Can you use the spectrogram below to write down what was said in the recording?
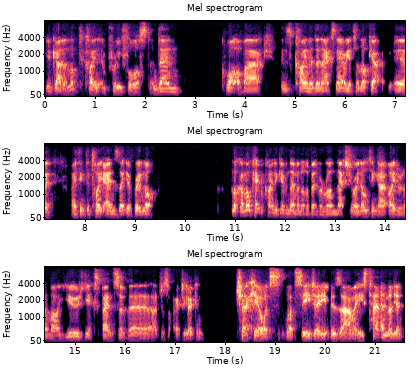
you got to look to kind of improve first, and then quarterback is kind of the next area to look at. Uh, I think the tight ends that you bring up look, I'm okay with kind of giving them another bit of a run next year. I don't think either of them are hugely expensive. Uh, just actually, I can check here what's what CJ Uzomah. He's 10 million.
